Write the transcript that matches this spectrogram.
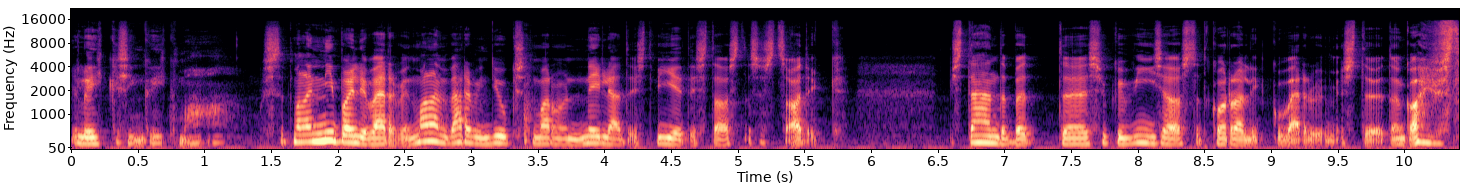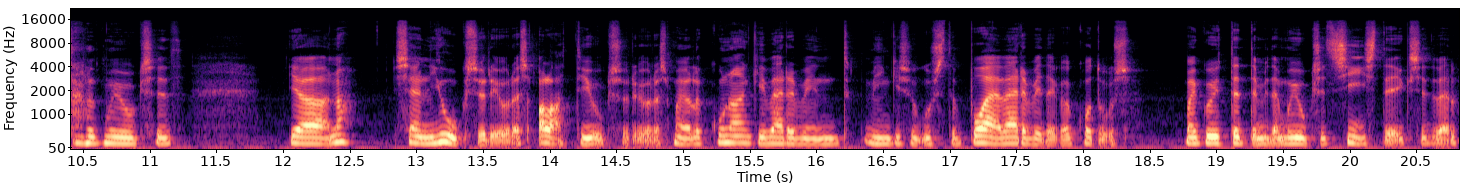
ja lõikasin kõik maha. sest et ma olen nii palju värvinud, ma olen värvinud juuksed, ma arvan, neljateist-viieteistaastasest saadik. mis tähendab, et niisugune äh, viis aastat korralikku värvimistööd on kahjustanud mu juukseid. ja noh, see on juuksuri juures, alati juuksuri juures, ma ei ole kunagi värvinud mingisuguste poevärvidega kodus. ma ei kujuta ette, mida mu juuksed siis teeksid veel.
